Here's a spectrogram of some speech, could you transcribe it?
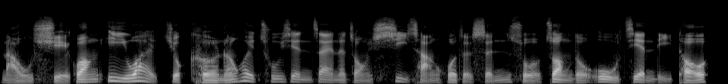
那无血光意外，就可能会出现在那种细长或者绳索状的物件里头，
